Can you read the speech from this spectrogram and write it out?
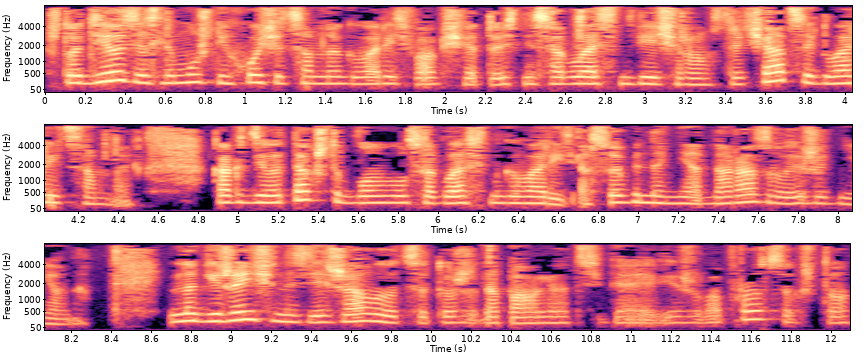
Что делать, если муж не хочет со мной говорить вообще, то есть не согласен вечером встречаться и говорить со мной? Как сделать так, чтобы он был согласен говорить, особенно не одноразово, а ежедневно? И многие женщины здесь жалуются, тоже добавлю от себя, я вижу в вопросах, что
